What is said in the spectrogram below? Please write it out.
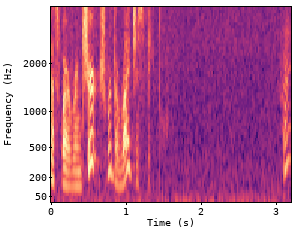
that's why we're in church. We're the righteous people. Right?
